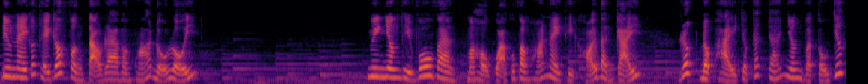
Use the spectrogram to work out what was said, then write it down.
Điều này có thể góp phần tạo ra văn hóa đổ lỗi. Nguyên nhân thì vô vàng mà hậu quả của văn hóa này thì khỏi bàn cãi, rất độc hại cho các cá nhân và tổ chức.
